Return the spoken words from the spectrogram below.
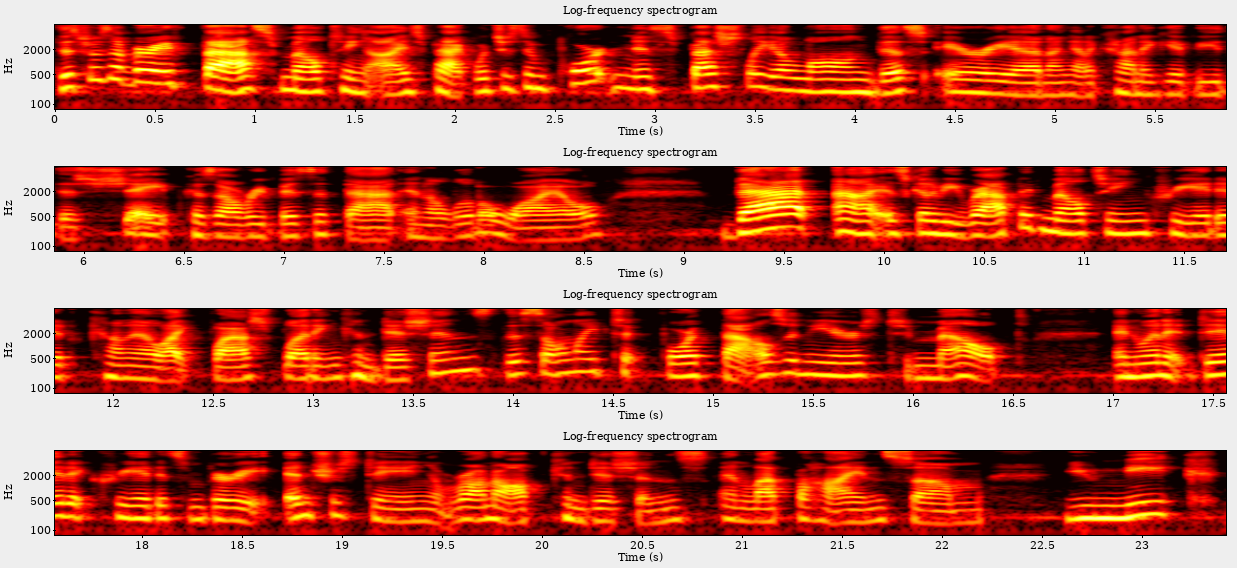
This was a very fast melting ice pack, which is important, especially along this area. And I'm going to kind of give you this shape because I'll revisit that in a little while. That uh, is going to be rapid melting, created kind of like flash flooding conditions. This only took 4,000 years to melt. And when it did, it created some very interesting runoff conditions and left behind some unique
